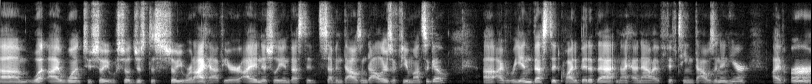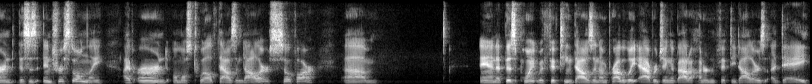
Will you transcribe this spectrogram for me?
um, what I want to show you, so just to show you what I have here, I initially invested $7,000 a few months ago. Uh, I've reinvested quite a bit of that, and I now have 15,000 in here. I've earned, this is interest only, I've earned almost $12,000 so far. Um, and at this point, with 15,000, I'm probably averaging about $150 a day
